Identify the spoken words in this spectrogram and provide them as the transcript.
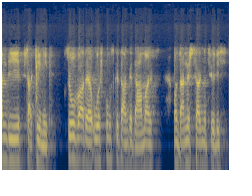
an die Stadtklinik. So war der Ursprungsgedanke damals. Und dann ist es halt natürlich,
